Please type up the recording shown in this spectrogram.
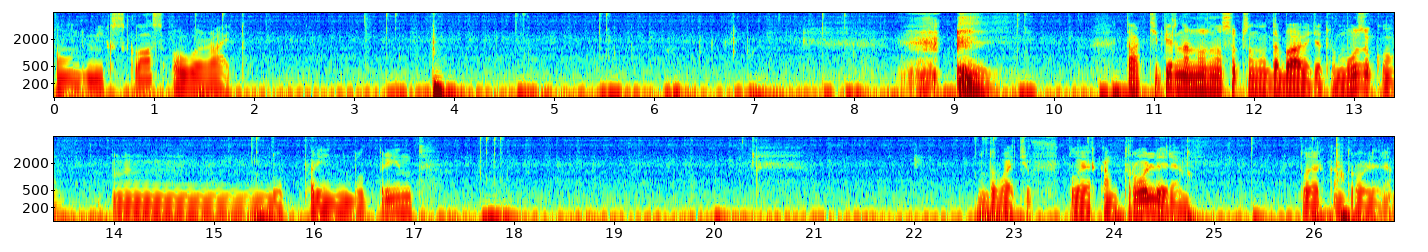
SoundMix класс override. Так, теперь нам нужно, собственно, добавить эту музыку. Blueprint, blueprint. Ну, давайте в плеер контроллере. Плеер контроллере.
